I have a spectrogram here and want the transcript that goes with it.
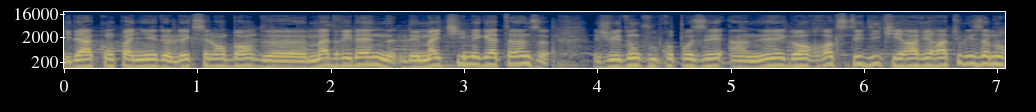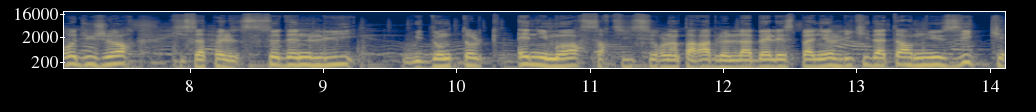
Il est accompagné de l'excellent bande euh, madrilène, les Mighty Megatons. Je vais donc vous proposer un élégant rocksteady qui ravira tous les amoureux du genre, qui s'appelle Suddenly We Don't Talk Anymore, sorti sur l'imparable label espagnol Liquidator Music.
